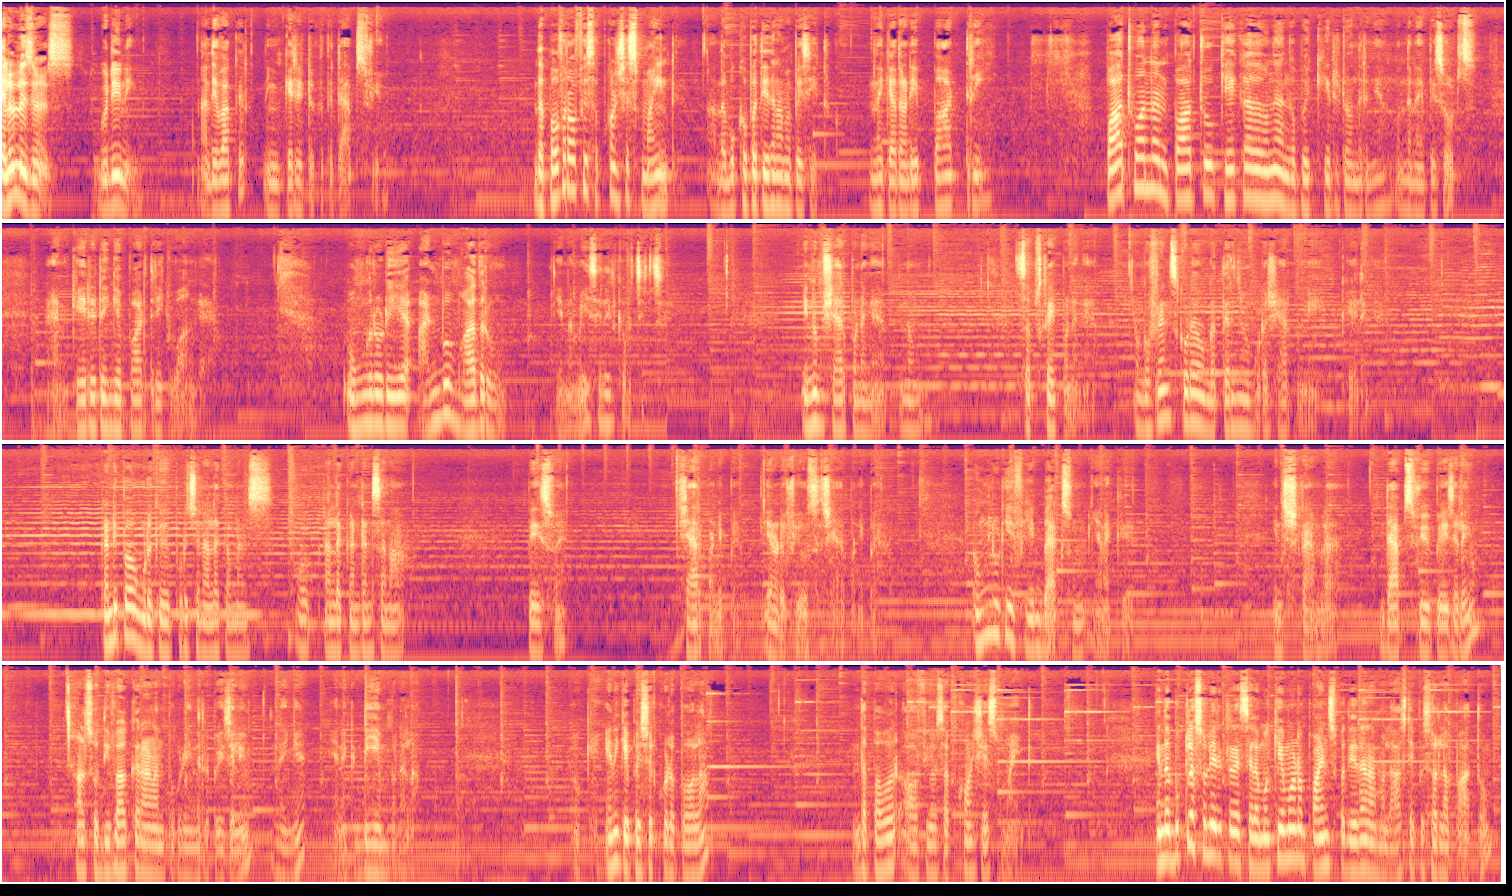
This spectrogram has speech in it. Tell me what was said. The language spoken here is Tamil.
ஹலோ லிசனர்ஸ் குட் ஈவினிங் நான் திவாகர். நீங்கள் கேட்டுட்டு இருக்கிறது tabs view the power of E subconscious mind அந்த புக்கை பற்றி தான் நம்ம பேசிகிட்டு இருக்கோம். இன்றைக்கி அதனுடைய part three part one and part two கேட்காதவங்க அங்கே போய் கேட்டுட்டு வந்துடுங்க முந்தின எபிசோட்ஸ் அண்ட் கேட்டுட்டு இங்கே பார்ட் த்ரீக்கு வாங்க. உங்களுடைய அன்பும் ஆதரவும் என்னை மெய்சில் இருக்க வச்சிருச்சு. இன்னும் ஷேர் பண்ணுங்கள் இன்னும் சப்ஸ்கிரைப் பண்ணுங்கள் உங்கள் ஃப்ரெண்ட்ஸ் கூட உங்கள் தெரிஞ்சவங்க கூட ஷேர் பண்ணி கேளுங்கள் கண்டிப்பாக உங்களுக்கு பிடிச்ச நல்ல கமெண்ட்ஸ் நல்ல கண்டென்ட்ஸை நான் பேசுவேன். ஷேர் பண்ணிப்பேன். என்னோடய வியூஸை ஷேர் பண்ணிப்பேன். உங்களுடைய ஃபீட்பேக்ஸும் எனக்கு இன்ஸ்டாகிராமில் டேப்ஸ் வியூ பேஜ்லேயும் ஆல்சோ திவாகர் ஆனந்த் புகழேந்திர பேஜ்லேயும் நீங்கள் எனக்கு டிஎம் பண்ணலாம். ஓகே எனக்கு எபிசோட் கூட போகலாம் the power of your subconscious mind இந்த புக்கில் சொல்லியிருக்கிற சில முக்கியமான பாயிண்ட்ஸ் பற்றி தான் நம்ம லாஸ்ட் எபிசோடில் பார்த்தோம்.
